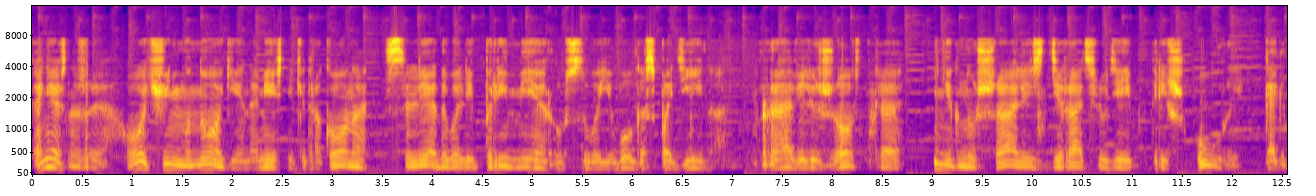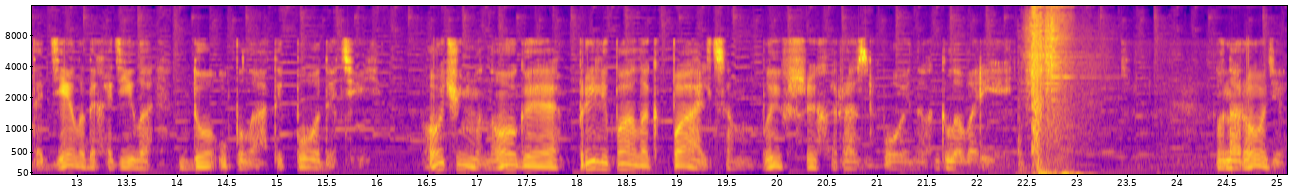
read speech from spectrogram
Конечно же, очень многие наместники дракона следовали примеру своего господина, правили жестко и не гнушались сдирать людей три шкуры, когда дело доходило до уплаты податей. Очень многое прилипало к пальцам бывших разбойных главарей. В народе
